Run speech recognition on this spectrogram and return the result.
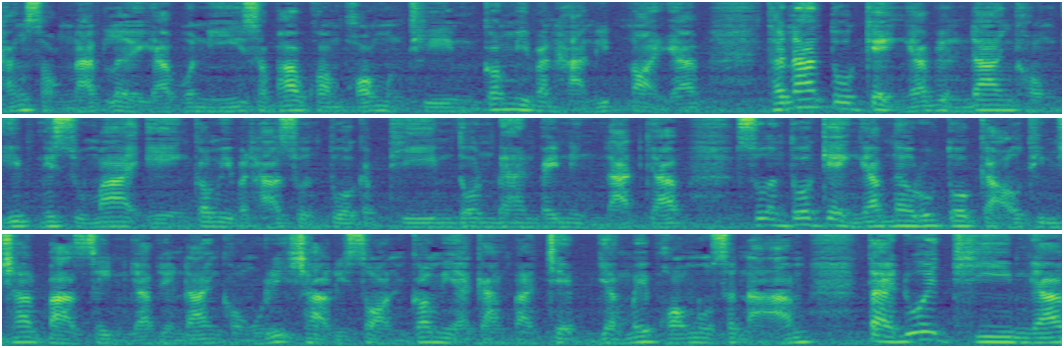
ทั้ง 2 นัดเลยครับ วันนี้สภาพความพร้อมของทีมก็มีปัญหานิดหน่อยครับทางด้านตัวเก่งครับอย่างด้านของอิฟมิซูมาเองก็มีปัญหาส่วนตัวกับทีมโดนแบนไป 1 นัดครับส่วนตัวเก่งครับแนวรุกตัวเก่าทีมชาติบราซิลครับอย่างด้านของริชาร์ลิซอนก็มีอาการบาดเจ็บยังไม่พร้อมลงสนาม แต่ด้วยทีมครับ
